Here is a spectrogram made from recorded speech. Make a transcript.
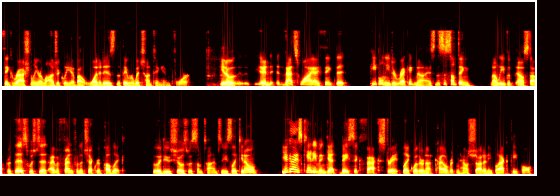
think rationally or logically about what it is that they were witch hunting him for. You know, and that's why I think that people need to recognize this is something and I'll leave with I'll stop with this, which is that I have a friend from the Czech Republic who I do shows with sometimes, and he's like, you know, you guys can't even get basic facts straight, like whether or not Kyle Rittenhouse shot any black people.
